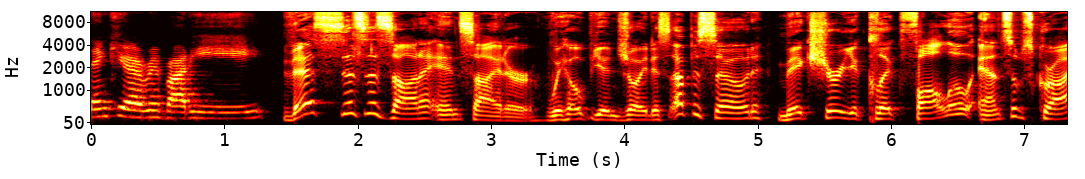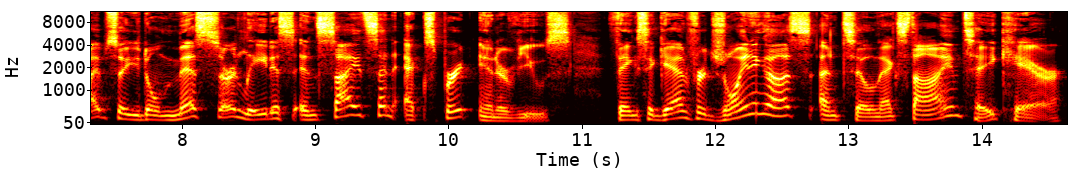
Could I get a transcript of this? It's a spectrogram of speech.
Thank you, everybody. This is Lazada Insider. We hope you enjoyed this episode. Make sure you click follow and subscribe so you don't miss our latest insights and expert interviews. Thanks again for joining us. Until next time, take care.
